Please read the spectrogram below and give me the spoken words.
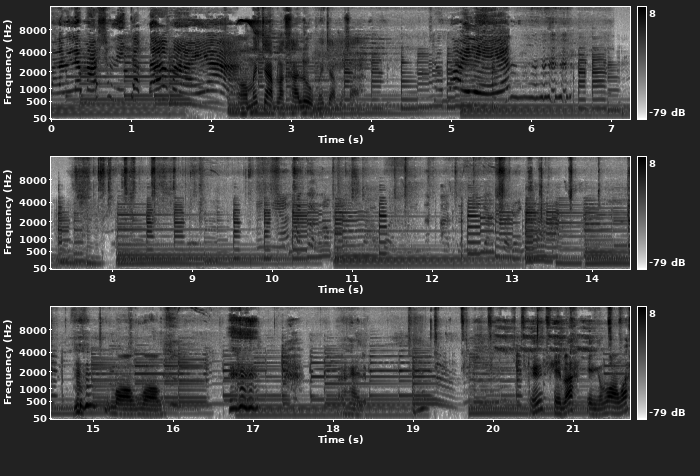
ป๊าเรียกม้าชนิดจับได้ไหมอะอ๋อไม่จับราคาลูกไม่จับราคา มองมองว่าไงลูกเอ๊ะเห็นปะเห็นก็มองปะ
